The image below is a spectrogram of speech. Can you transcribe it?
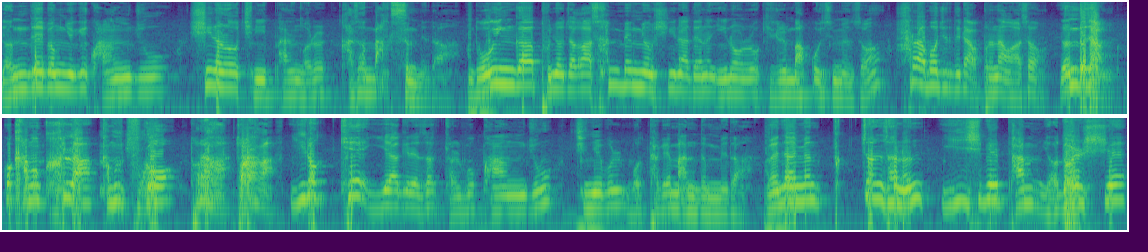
연대병력이 광주 시내로 진입하는 것을 가서 막습니다. 노인과 부녀자가 300명씩이나 되는 인원으로 길을 막고 있으면서 할아버지들이 앞으로 나와서 연대장, 그 가면 큰일 나, 가면 죽어, 돌아가, 돌아가. 이렇게 이야기를 해서 결국 광주 진입을 못하게 만듭니다. 왜냐하면 특전사는 20일 밤 8시에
